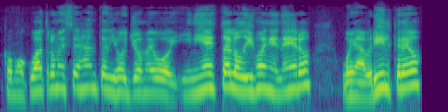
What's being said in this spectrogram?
como cuatro meses antes, dijo yo me voy. Iniesta lo dijo en enero o en abril, creo,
